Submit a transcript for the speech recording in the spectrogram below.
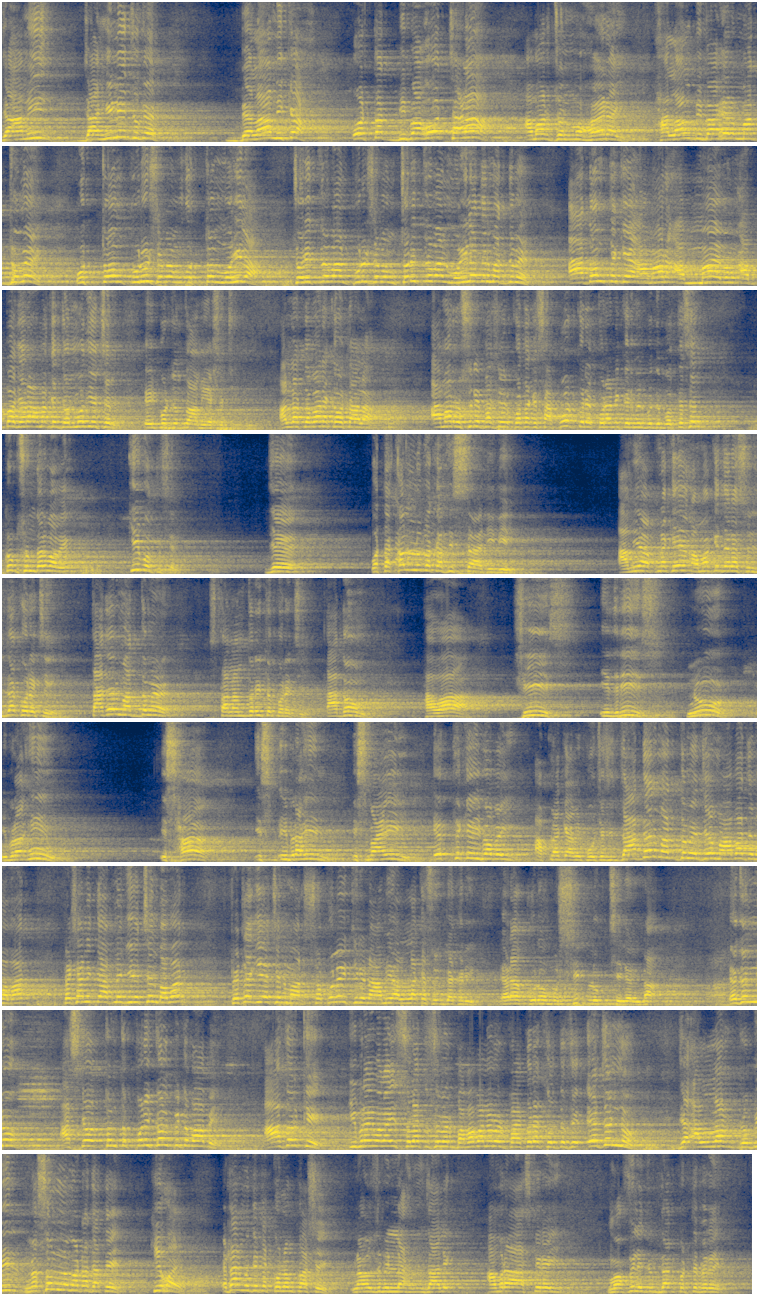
যে আমি জাহিলি যুগের বেলা নিকাহ, অর্থাৎ বিবাহ ছাড়া আমার জন্ম হয় নাই। হালাল বিবাহের মাধ্যমে উত্তম পুরুষ এবং উত্তম মহিলা, চরিত্রবান পুরুষ এবং চরিত্রবান মহিলাদের মাধ্যমে আদম থেকে আমার আম্মা এবং আব্বা যারা আমাকে জন্ম দিয়েছেন, এই পর্যন্ত আমি এসেছি। আল্লাহ তবারাকাও তালা আমার রসুলের পাশের কথাকে সাপোর্ট করে কোরআনী করিমের মধ্যে বলতেছেন, খুব সুন্দরভাবে কি বলতেছেন? যে আমি আপনাকে, আমাকে যারা সুজদা করেছে, তাদের মাধ্যমে স্থানান্তরিত করেছি। আদম, হাওয়া, শীষ, ইদ্রিস নূর ইব্রাহিম, ইসহাক ইব্রাহিম ইসমাইল এর থেকে এইভাবেই আপনাকে আমি পৌঁছেছি। যাদের মাধ্যমে যে মা বা যে বাবার পেশানিতে আপনি গিয়েছেন বাবার পেটে গিয়েছেন মার, সকলেই ছিলেন আমি আল্লাহকে সজ্ঞাকারী এরা কোনো মুশিক লোক ছিলেন না। এজন্য আজকে অত্যন্ত পরিকল্পিতভাবে আজরকে ইব্রাহিম আলাই সাল্লামের বাবা বানানোর পায়তারা চলতেছে। এজন্য যে আল্লাহর রবির নসল্লমাটা যাতে কি হয়, এটার মধ্যে একটা কলঙ্ক আসে। নাউজুবিল্লাহ আলিক আমরা আজকের এই মহফিলে যোগদান করতে পেরে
